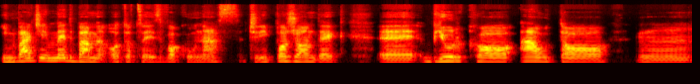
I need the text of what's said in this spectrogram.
Im bardziej my dbamy o to, co jest wokół nas, czyli porządek, biurko, auto, mm,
